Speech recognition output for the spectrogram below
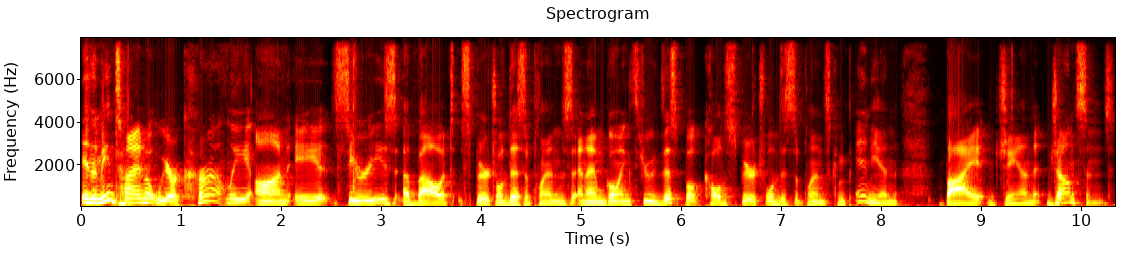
In the meantime, we are currently on a series about spiritual disciplines, and I'm going through this book called Spiritual Disciplines Companion by Jan Johnsons.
